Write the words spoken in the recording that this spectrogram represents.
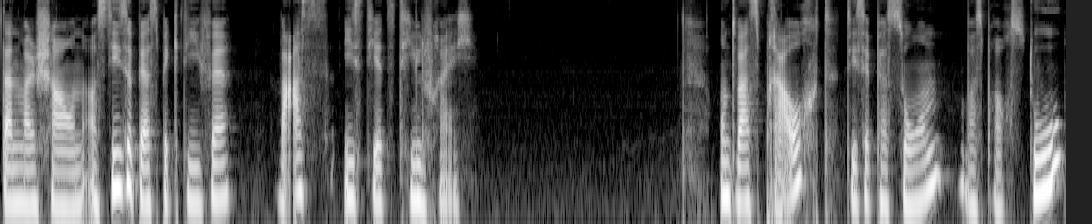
dann mal schauen, aus dieser Perspektive, was ist jetzt hilfreich? Und was braucht diese Person? Was brauchst du?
